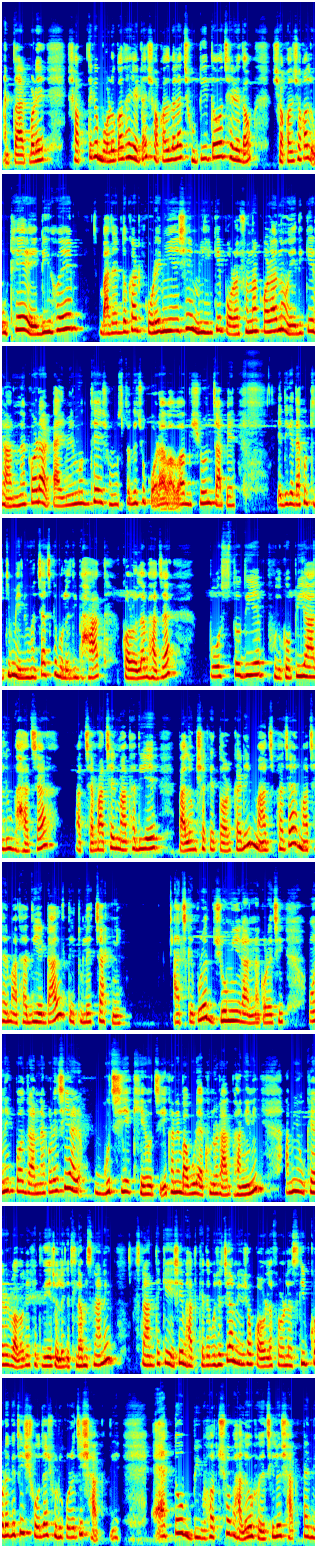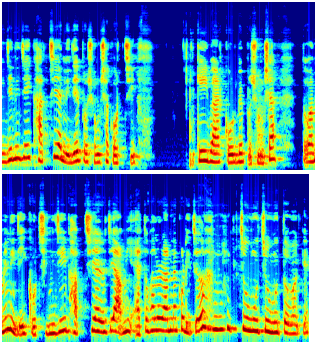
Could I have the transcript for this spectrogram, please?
তারপরে সবথেকে বড় কথা যেটা, সকালবেলা ছুটি তো ছেড়ে দাও। সকাল সকাল উঠে রেডি হয়ে বাজার দোকান করে নিয়ে এসে মেয়েকে পড়াশোনা করানো, এদিকে রান্না করা টাইমের মধ্যে সমস্ত কিছু করা, বাবা ভীষণ চাপের। এদিকে দেখো কী কী মেনু হচ্ছে, আজকে বলে দিই, ভাত, করলা ভাজা, পোস্ত দিয়ে ফুলকপি, আলু ভাজা আচ্ছা মাছের মাথা দিয়ে পালং শাকের তরকারি, মাছ ভাজা, মাছের মাথা দিয়ে ডাল, তেঁতুলের চাটনি। আজকে পুরো জমিয়ে রান্না করেছি। অনেক পদ রান্না করেছি আর গুছিয়ে খেয়েওছি। এখানে বাবুর এখনও রাগ ভাঙেনি। আমি ওকে আর বাবাকে খেতে দিয়ে চলে গেছিলাম স্নানে। স্নান থেকে এসে ভাত খেতে বসেছি। আমি সব করলা ফরলা স্কিপ করে গেছি, সোজা শুরু করেছি শাক দিয়ে। এত বিভৎস ভালো হয়েছিল শাকটা। নিজে নিজেই খাচ্ছি আর নিজের প্রশংসা করছি। কেই বার করবে প্রশংসা? তো আমি নিজেই করছি। নিজেই ভাবছি আর যে আমি এত ভালো রান্না করি যে চুমু চুমু তোমাকে।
